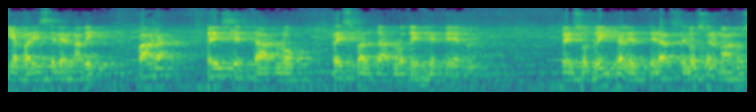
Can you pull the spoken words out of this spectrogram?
Y aparece Bernabé para presentarlo, respaldarlo, defenderlo. Verso 30, al enterarse los hermanos,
